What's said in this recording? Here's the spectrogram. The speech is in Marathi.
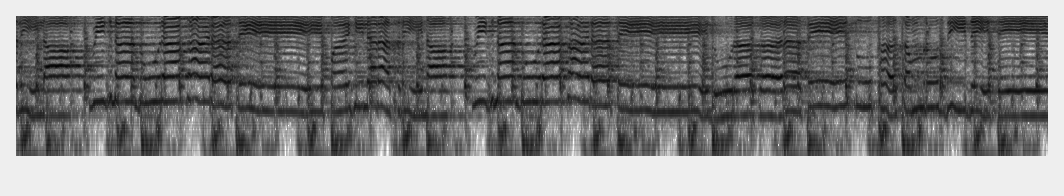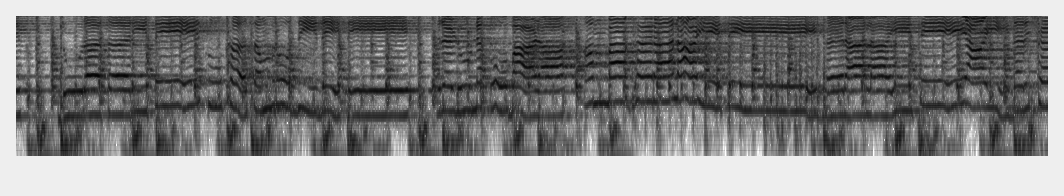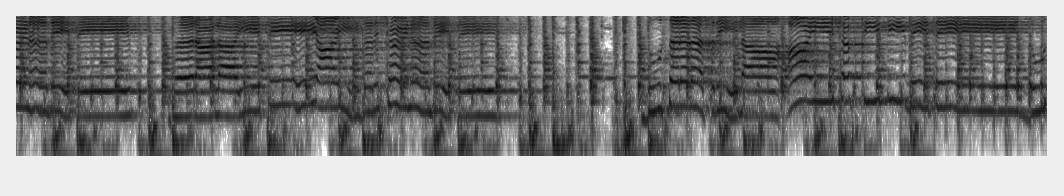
रात्रीला विघ्न दूर करते. पहिल्या रात्रीला विघ्न दूर करते. दूर करते सुख समृद्धी देते. दूर करीते सुख समृद्धी देते. रडू नको बाळा अंबा घराला येते.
